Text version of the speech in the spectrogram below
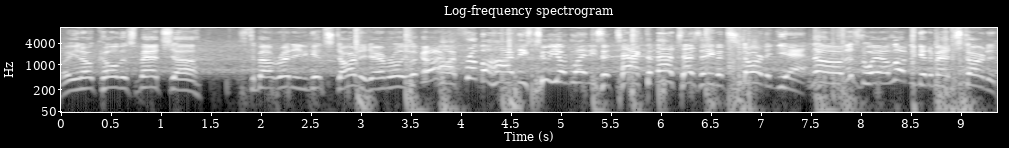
Well, you know, Cole, this match, uh, it's about ready to get started here. I'm really looking. Oh, from behind, these two young ladies attack. The match hasn't even started yet. No, this is the way I love to get a match started.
